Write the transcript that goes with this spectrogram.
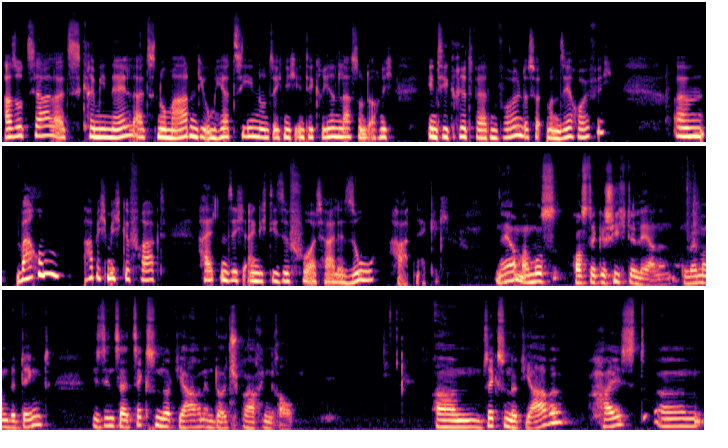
asozial, als kriminell, als Nomaden, die umherziehen und sich nicht integrieren lassen und auch nicht integriert werden wollen. Das hört man sehr häufig. Ähm, warum, habe ich mich gefragt, halten sich eigentlich diese Vorurteile so hartnäckig? Naja, man muss aus der Geschichte lernen. Und wenn man bedenkt, wir sind seit 600 Jahren im deutschsprachigen Raum. Ähm, 600 Jahre heißt, ähm,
